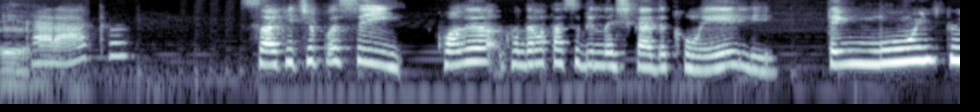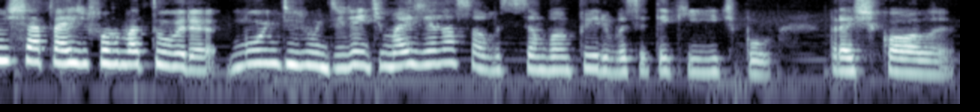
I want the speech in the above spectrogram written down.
É. Caraca. Só que, tipo assim, quando ela, quando ela tá subindo a escada com ele, tem muitos chapéus de formatura. Muitos, muitos. Gente, imagina só você ser um vampiro e você ter que ir, tipo, pra escola.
